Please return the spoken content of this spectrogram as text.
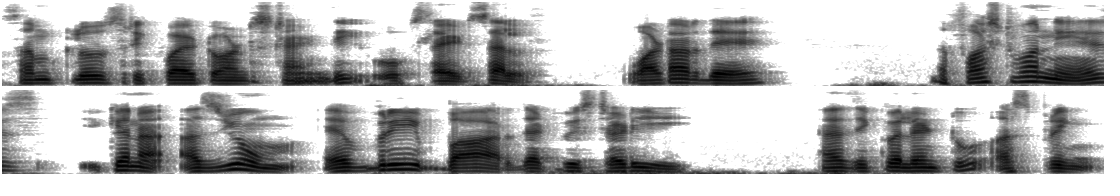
some clues required to understand the Hooke's law itself. What are they? The first one is you can assume every bar that we study as equivalent to a spring.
